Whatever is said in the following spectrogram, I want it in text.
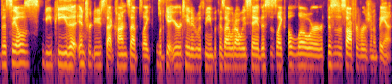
the sales VP that introduced that concept like would get irritated with me because I would always say this is like a lower, this is a softer version of BANT.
